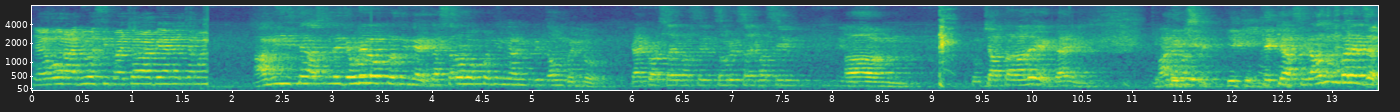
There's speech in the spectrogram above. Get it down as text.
त्यावर आदिवासी बचाव अभियानाच्या आम्ही इथे असलेले जेवढे लोकप्रतिनिधी आहेत त्या सर्व लोकप्रतिनिधी आम्ही जाऊन भेटलो गायकवाड साहेब असेल चौरे साहेब असेल अम, तुमचे आता आले काय? माने बसले असतील अजून बरेच जण.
